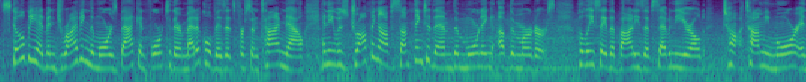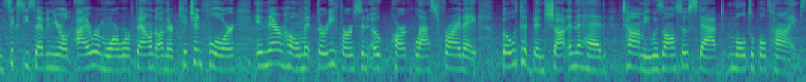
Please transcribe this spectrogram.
Scoby had been driving the Moores back and forth to their medical visits for some time now, and he was dropping off something to them the morning of the murders. Police say the bodies of 70-year-old Tommy Moore and 67-year-old Ira Moore were found on their kitchen floor in their home at 31st and Oak Park last Friday. Both had been shot in the head. Tommy was also stabbed multiple times.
